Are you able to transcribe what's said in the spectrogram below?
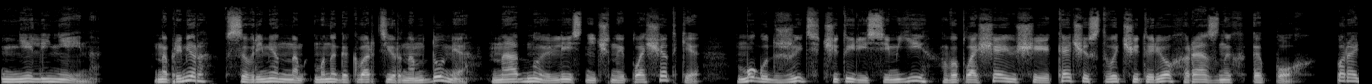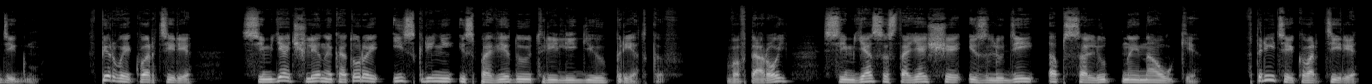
нелинейно. Например, в современном многоквартирном доме на одной лестничной площадке могут жить четыре семьи, воплощающие качество четырех разных эпох, парадигм. В первой квартире семья, члены которой искренне исповедуют религию предков. Во второй — семья, состоящая из людей абсолютной науки. В третьей квартире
